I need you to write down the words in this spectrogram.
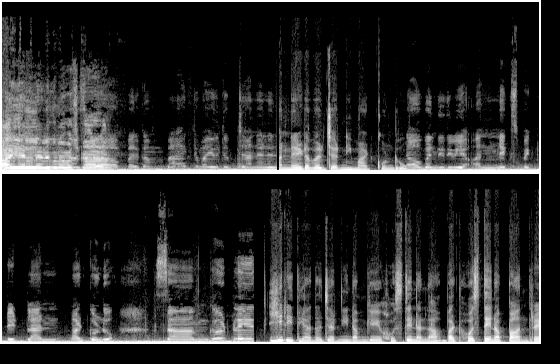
ಹಾಯ್ ಎಲ್ಲರಿಗೂ ನಮಸ್ಕಾರ. Welcome back to my YouTube channel ಹನ್ನೆರಡು ಅವರ್ ಜರ್ನಿ ಮಾಡಿಕೊಂಡು ನಾವು ಬಂದಿದ್ದೀವಿ ಅನ್ಎಕ್ಸ್ಪೆಕ್ಟೆಡ್ ಪ್ಲಾನ್ ಮಾಡಿಕೊಂಡು. ಸಮ್ ಗುಡ್ ಪ್ಲೇಸ್ ಈ ರೀತಿಯಾದ ಜರ್ನಿ ನಮಗೆ ಹೊಸದೇನಲ್ಲ ಬಟ್ ಹೊಸ್ತೇನಪ್ಪ ಅಂದರೆ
